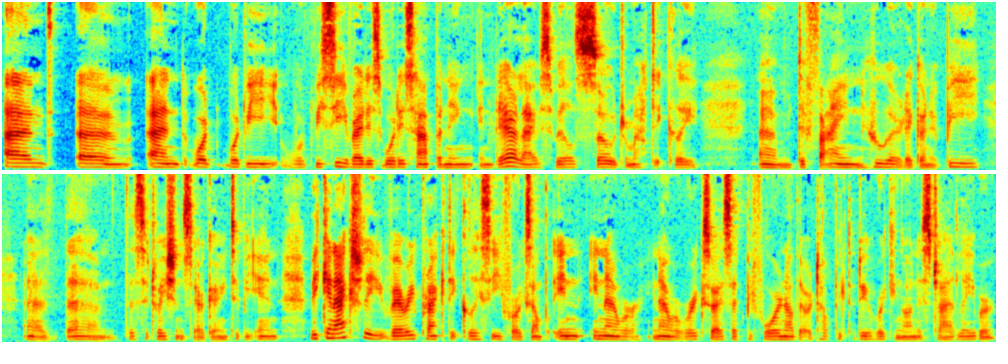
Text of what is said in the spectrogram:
and um, and what what we what we see right is what is happening in their lives will so dramatically um, define who are they going to be, uh, the, the, situations they're going to be in. We can actually very practically see, for example, in in our in our work. So I said before, another topic that we're working on is child labor,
